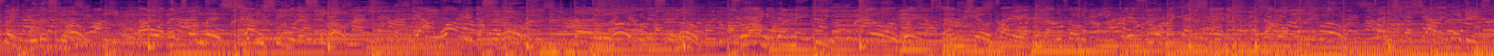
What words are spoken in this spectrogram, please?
顺服的时候，当我们真的相信你的时候，仰望你的时候，等候你的时候，主啊，你的美意就会成就在我们当中。也是我们感谢你，让我们能够在接下来的旅程，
